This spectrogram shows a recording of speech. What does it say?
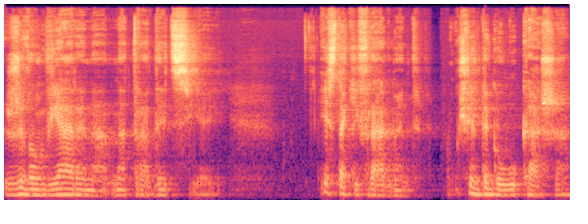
żywą wiarę na, na tradycję. Jest taki fragment świętego Łukasza,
